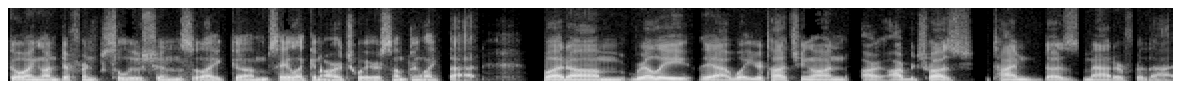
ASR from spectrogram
going on different solutions like um, say like an archway or something like that but um, really, yeah, what you're touching on, our arbitrage time does matter for that.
